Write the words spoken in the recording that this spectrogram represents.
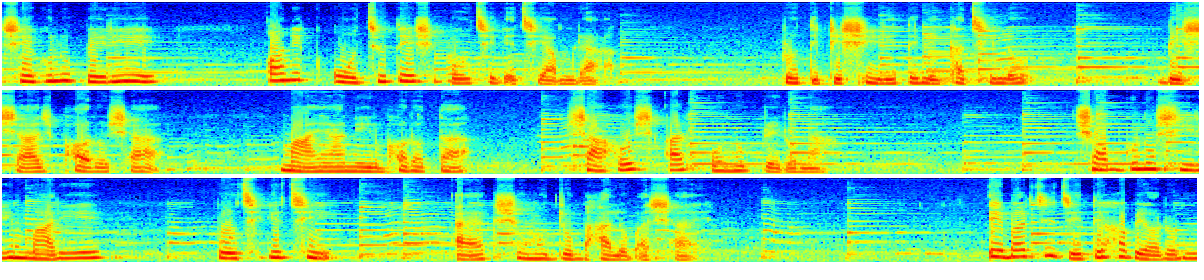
সেগুলো পেরিয়ে অনেক উঁচুতে এসে পৌঁছে গেছি আমরা। প্রতিটি সিঁড়িতে লেখা ছিল, বিশ্বাস, ভরসা, মায়া, নির্ভরতা, সাহস আর অনুপ্রেরণা। সবগুলো সিঁড়ি মারিয়ে পৌঁছে গেছি এক সমুদ্র ভালোবাসায়। এবার যে যেতে হবে অরণ্য,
